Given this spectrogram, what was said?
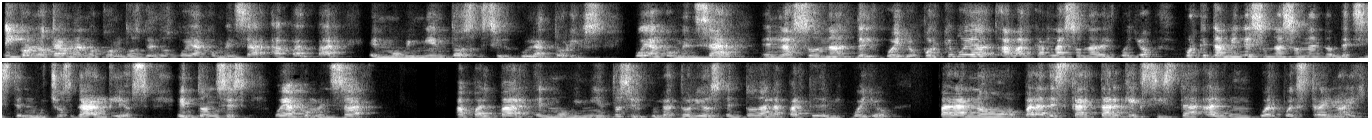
y con otra mano, con dos dedos, voy a comenzar a palpar en movimientos circulatorios. Voy a comenzar en la zona del cuello. ¿Por qué voy a abarcar la zona del cuello? Porque también es una zona en donde existen muchos ganglios. Entonces, voy a comenzar a palpar en movimientos circulatorios en toda la parte de mi cuello para no para descartar que exista algún cuerpo extraño ahí.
